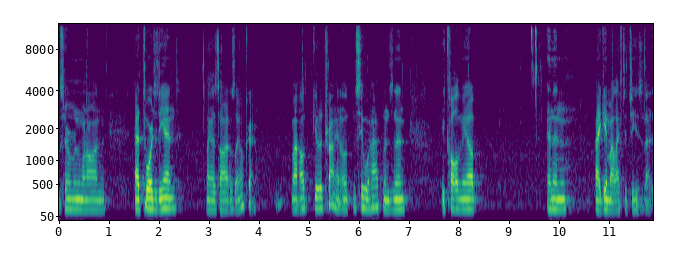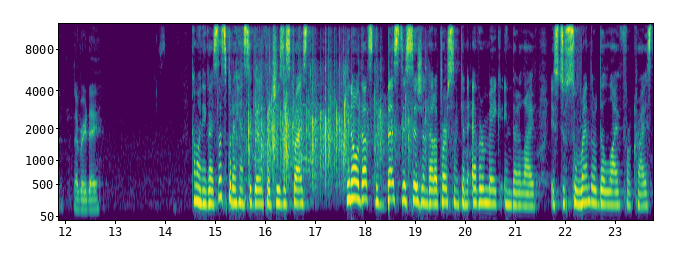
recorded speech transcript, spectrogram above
sermon went on, at towards the end, like I thought, I was like, okay, I'll give it a try and I'll see what happens. And then he called me up and then I gave my life to Jesus that, that very day. Come on, you guys, let's put our hands together for Jesus Christ. You know, that's the best decision that a person can ever make in their life is to surrender the life for Christ.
